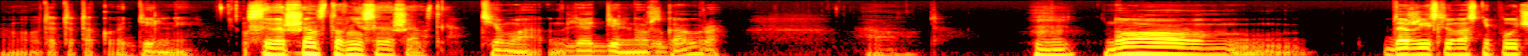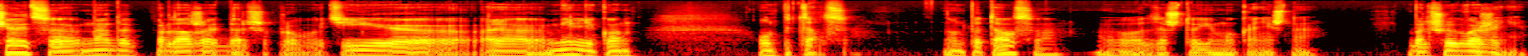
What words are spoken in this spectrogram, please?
Вот это такой отдельный. Совершенство в несовершенстве. Тема для отдельного разговора. Вот. Угу. Но даже если у нас не получается, надо продолжать дальше пробовать. И э, Мельник, он, он пытался. Он пытался, вот, за что ему, конечно, большое уважение.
